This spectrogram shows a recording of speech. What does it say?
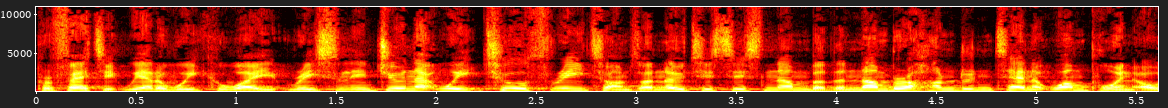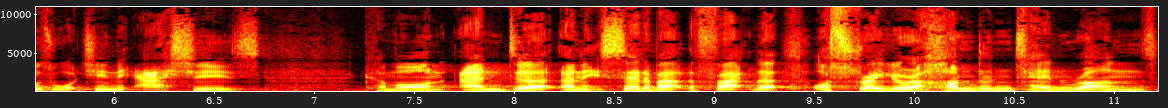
prophetic. We had a week away recently, and during that week, two or three times, I noticed this number, the number 110. At one point, I was watching the Ashes. Come on. And, uh, and it said about the fact that Australia are 110 runs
